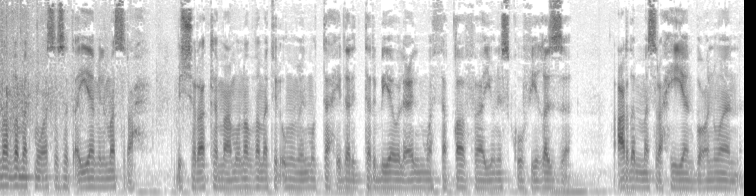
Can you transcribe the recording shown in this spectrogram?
نظمت مؤسسة أيام المسرح بالشراكة مع منظمة الأمم المتحدة للتربية والعلم والثقافة يونسكو في غزة عرضا مسرحيا بعنوان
